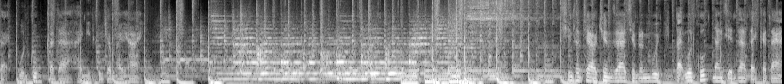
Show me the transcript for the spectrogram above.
tại World Cup Qatar 2022. Xin thân chào chuyên gia Trần Văn Bùi. Tại World Cup đang diễn ra tại Qatar,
